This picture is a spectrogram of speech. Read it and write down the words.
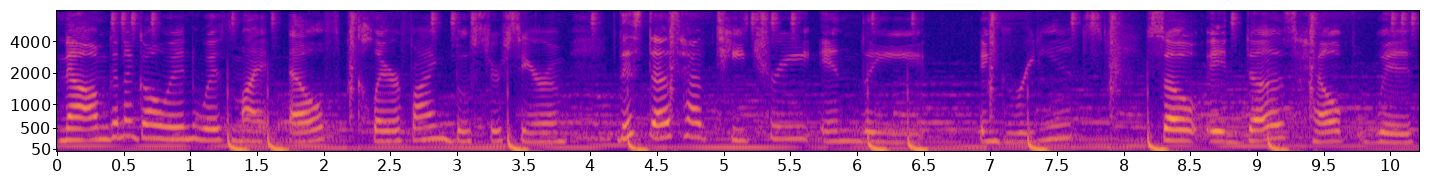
Now I'm to go in with my e.l.f. Clarifying Booster Serum. This does have tea tree in the ingredients, so it does help with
